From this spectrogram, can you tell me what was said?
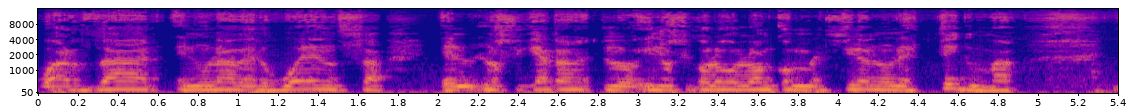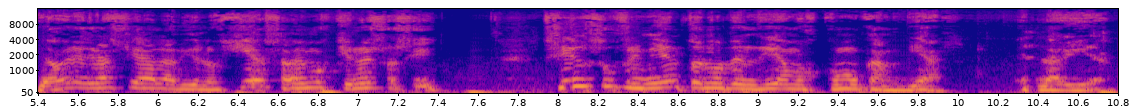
guardar en una vergüenza, en, los psiquiatras y los psicólogos lo han convertido en un estigma. Y ahora gracias a la biología sabemos que no es así. Sin sufrimiento no tendríamos cómo cambiar en la vida.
